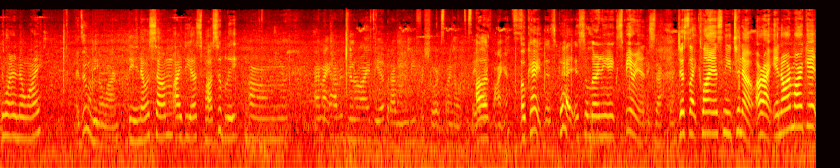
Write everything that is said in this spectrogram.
You want to know why? I do want to know why. Do you know some ideas possibly? Um, I might have a general idea, but I want to be for sure so I know what to say Uh, to my clients. Okay, that's good. It's a learning experience. Exactly. just like clients need to know. All right, in our market,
